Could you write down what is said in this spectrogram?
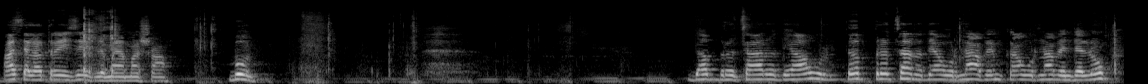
Astea la 30 le mai am așa. Bun. Dă brățară de aur, dă brățară de aur, n-avem, că aur n-avem deloc.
